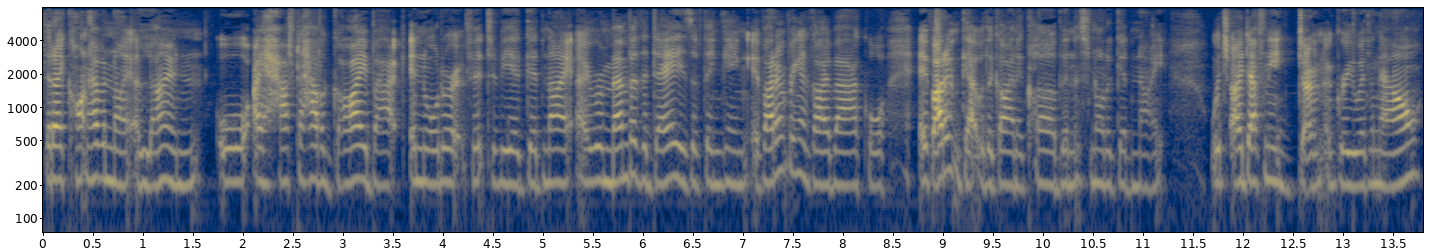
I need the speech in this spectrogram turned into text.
that I can't have a night alone or I have to have a guy back in order for it to be a good night. I remember the days of thinking if I don't bring a guy back or if I don't get with a guy in a club, then it's not a good night, which I definitely don't agree with now.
